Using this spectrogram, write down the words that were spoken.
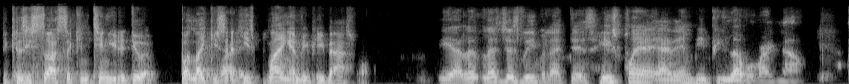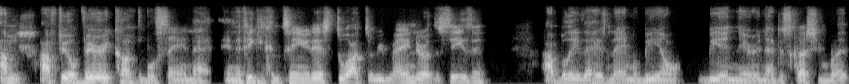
because he still has to continue to do it. But like you right. said, he's playing MVP basketball. Yeah, let, us just leave it at this. He's playing at MVP level right now. I'm I feel very comfortable saying that. And if he can continue this throughout the remainder of the season, I believe that his name will be on be in there in that discussion. But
